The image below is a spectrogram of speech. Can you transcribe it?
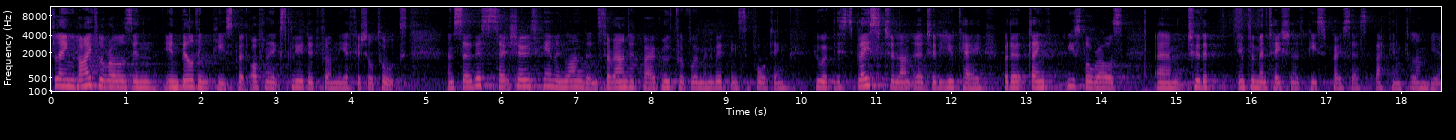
playing vital roles in, in building peace, but often excluded from the official talks. And so this shows him in London, surrounded by a group of women we've been supporting who were displaced to, uh, to the UK, but are playing useful roles um, to the implementation of the peace process back in Colombia.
